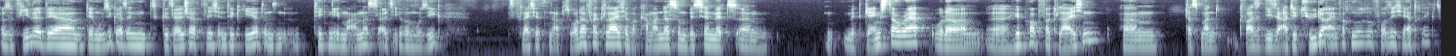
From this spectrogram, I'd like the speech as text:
also viele der, der Musiker sind gesellschaftlich integriert und ticken eben anders als ihre Musik. Ist vielleicht jetzt ein absurder Vergleich, aber kann man das so ein bisschen mit ähm, mit Gangster-Rap oder äh, Hip-Hop vergleichen, ähm, dass man quasi diese Attitüde einfach nur so vor sich herträgt?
